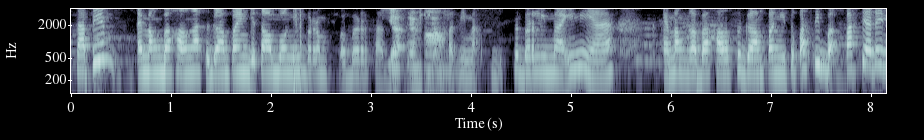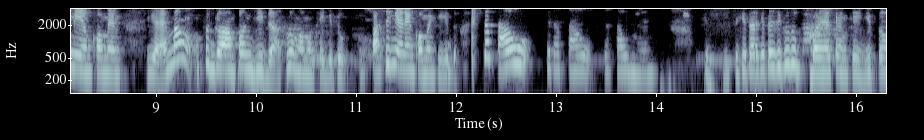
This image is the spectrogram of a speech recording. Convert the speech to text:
Tapi emang bakal nggak segampang yang kita omongin ber bersatu, ya emang berempat lima, seberlima ini ya. Emang nggak bakal segampang itu. Pasti pasti ada nih yang komen. Ya emang segampang jidat lu ngomong kayak gitu. Pasti nih ada yang komen kayak gitu. Kita tahu, kita tahu, kita tahu men. Di sekitar kita juga tuh banyak yang kayak gitu.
